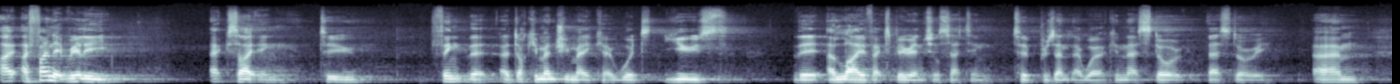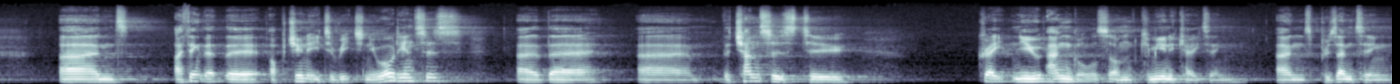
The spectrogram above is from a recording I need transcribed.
I, I find it really exciting to think that a documentary maker would use the, a live experiential setting to present their work and their story. Their story. Um, and I think that the opportunity to reach new audiences, uh, their, uh, the chances to create new angles on communicating and presenting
